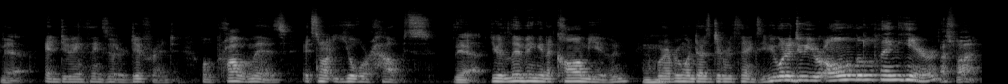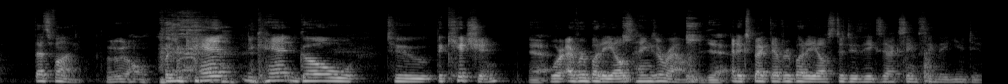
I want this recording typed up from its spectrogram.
yeah, and doing things that are different. Well, the problem is, it's not your house. yeah. You're living in a commune mm-hmm. where everyone does different things. If you want to do your own little thing here, That's fine. that's fine. We'll do it at home. But you can't you can't go to the kitchen Yeah. where everybody else hangs around Yeah. and expect everybody else to do the exact same thing that you do.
